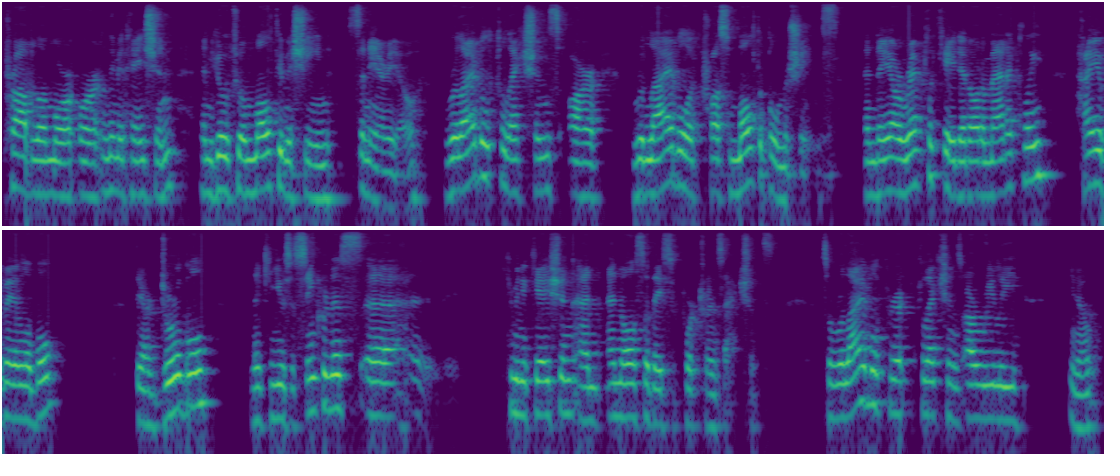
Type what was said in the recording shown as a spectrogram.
problem or, or limitation and go to a multi-machine scenario. Reliable collections are reliable across multiple machines and they are replicated automatically, high available, they are durable, they can use asynchronous uh, communication and, and also they support transactions. So reliable collections are really, you know,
